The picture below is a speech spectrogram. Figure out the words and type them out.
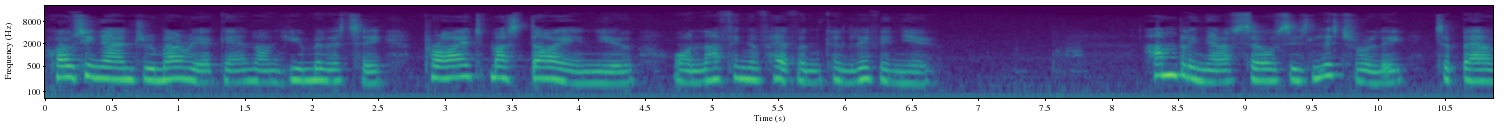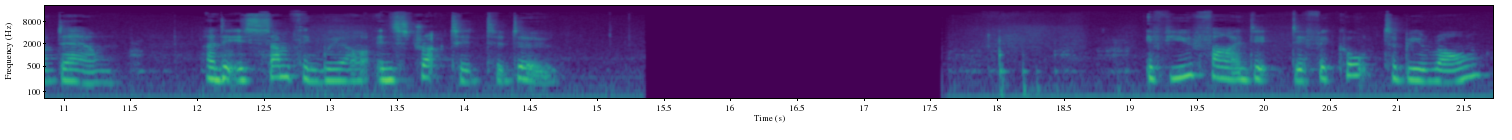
Quoting Andrew Murray again on humility, pride must die in you, or nothing of heaven can live in you. Humbling ourselves is literally to bow down, and it is something we are instructed to do. If you find it difficult to be wrong,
